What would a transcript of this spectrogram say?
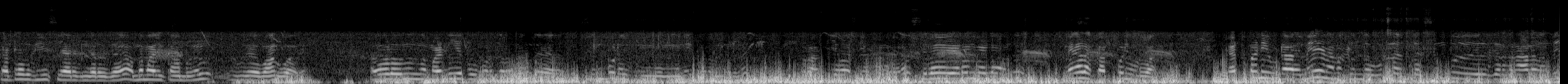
கட்டுறதுக்கு ஈஸியாக இருக்குங்கிறதுக்காக அந்த மாதிரி காம்புகள் இவங்க வாங்குவாங்க அதோட வந்து இந்த மல்லிகைப்பூ பொறுத்தவரை இந்த சிம்பு நீக்கிறது ஒரு அத்தியாவசியமான சில இடங்கள்லாம் வந்து மேலே கட் பண்ணி விடுவாங்க. கட் பண்ணி விட்டாலுமே நமக்கு இந்த உள்ள இந்த சிம்பு இருக்கிறதுனால வந்து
